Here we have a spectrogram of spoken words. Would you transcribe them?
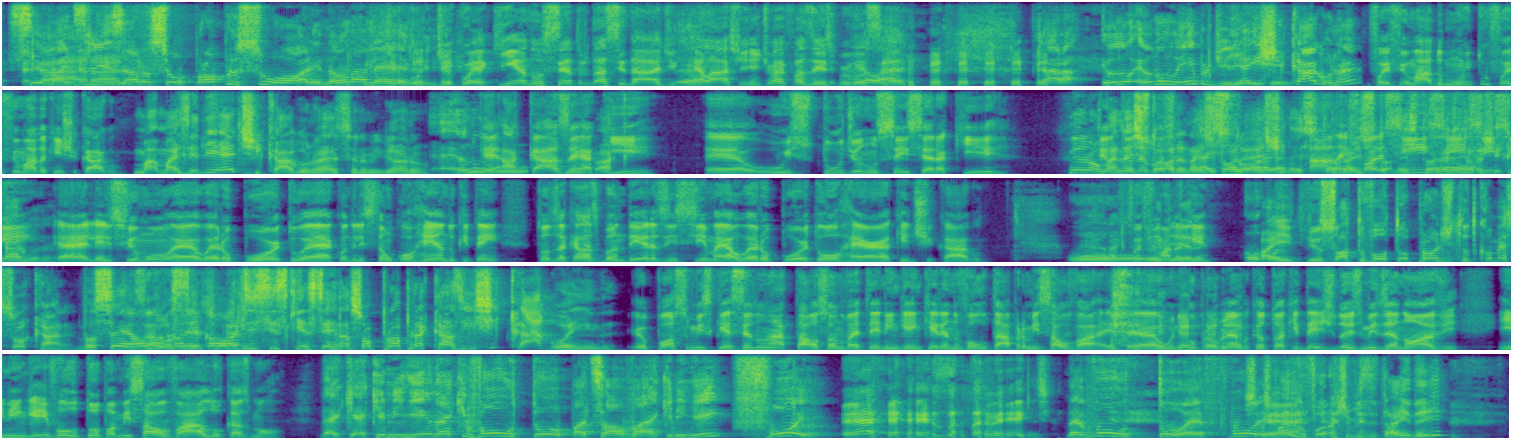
Você vai deslizar no seu próprio suor e não na neve. De cuequinha no centro da cidade. Relaxa, a gente vai fazer isso por você. Cara, eu não, eu não lembro E direito. é em Chicago, né? Foi filmado, muito foi filmado aqui em Chicago. Ma- Mas ele é de Chicago, não é? Se eu não me engano. Eu não- É, a casa é a- aqui, é, o estúdio eu não sei se era aqui. Não, não, Tem- mas na um história, negócio- na, na história. é na Ah, história, na na história histó- na sim, história sim, é sim, sim. Chicago, né? É, eles filmam é, o aeroporto, é, quando eles estão correndo, que tem todas aquelas bandeiras em cima, é o aeroporto O'Hare aqui de Chicago. O... Caraca, Foi filmado aqui. O- o- Aí, viu só? Tu voltou pra onde tudo começou, cara. Você é uma Exatamente. Você Macaulay Culkin. pode se esquecer na sua própria casa em Chicago ainda. Eu posso me esquecer do Natal, só não vai ter ninguém querendo voltar pra me salvar. Esse é o único problema, que eu tô aqui desde 2019 e ninguém voltou pra me salvar, Lucas Mol. É que, é que ninguém, não é que voltou pra te salvar, é que ninguém foi. É, exatamente. Não é voltou, é foi. Seus pais não foram te visitar ainda aí?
